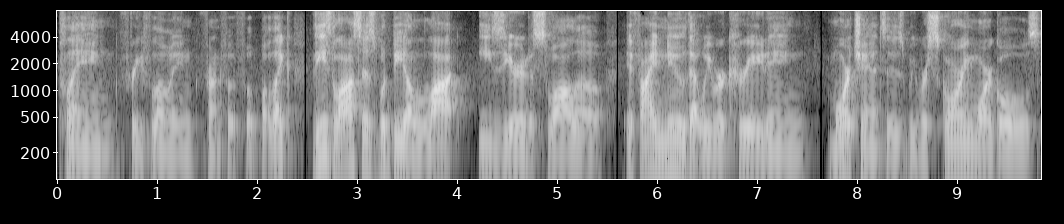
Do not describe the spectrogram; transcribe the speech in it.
playing free flowing front foot football? Like these losses would be a lot easier to swallow if I knew that we were creating more chances, we were scoring more goals,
